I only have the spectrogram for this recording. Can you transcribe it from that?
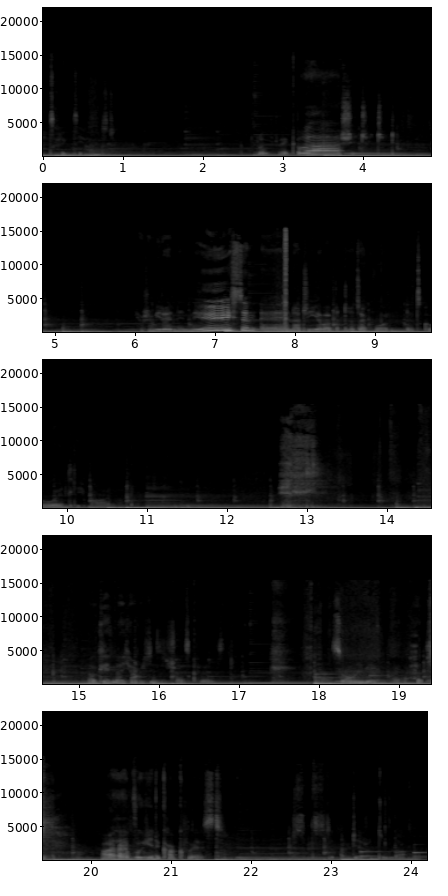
Jetzt kriegt sie Angst. Läuft weg. Ah, shit, shit, shit. Ich habe schon wieder den nächsten Energy, aber bin Dritter geworden. Let's go, endlich mal. okay, gleich habe ich diese scheiß Quest. Sorry, wegen. Aber es hat wirklich eine Kack-Quest. Ich sitze an der schon so lange.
